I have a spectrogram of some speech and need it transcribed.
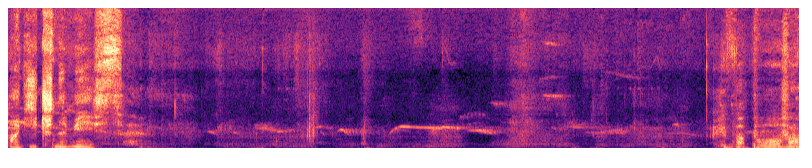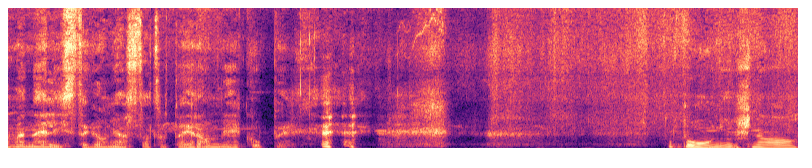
Magiczne miejsce. Chyba połowa Meneli z tego miasta tutaj rąbie kupy. Półniuś, no.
